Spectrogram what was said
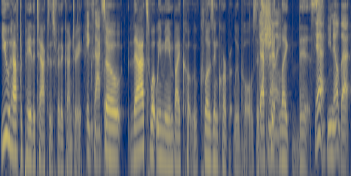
you have to pay the taxes for the country. Exactly. So that's what we mean by co- closing corporate loopholes. It's Definitely. shit like this. Yeah, you nailed that.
